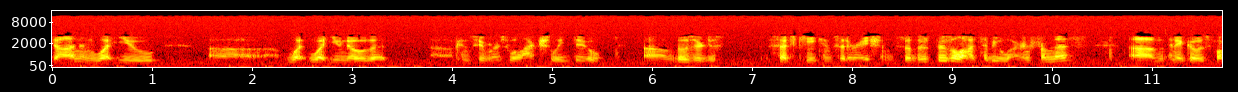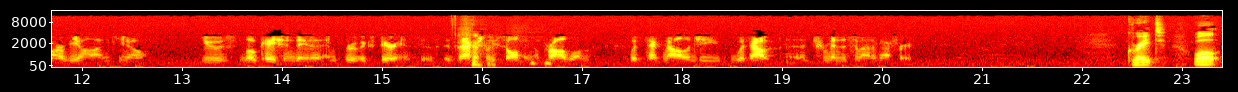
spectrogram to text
done and what you uh, what what you know that uh, consumers will actually do. Um, those are just such key considerations. So there's there's a lot to be learned from this, um, and it goes far beyond you know use location data, improve experiences. It's actually solving a problem with technology without a tremendous amount of effort. Great. Well,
